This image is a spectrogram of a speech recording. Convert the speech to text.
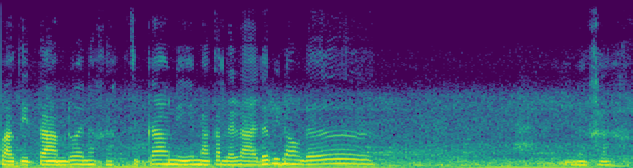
ฝากติดตามด้วยนะคะ 19 นี้มากันหลายๆเด้อพี่น้องเด้อนะคะ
